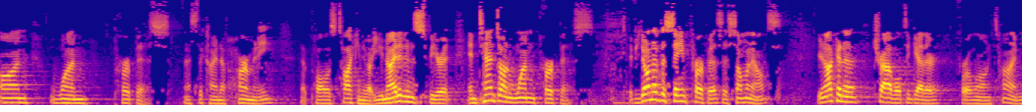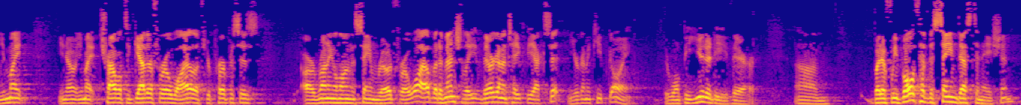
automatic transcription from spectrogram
on one purpose. That's the kind of harmony that Paul is talking about. United in spirit, intent on one purpose. If you don't have the same purpose as someone else, you're not going to travel together for a long time. You might, you know, you might travel together for a while if your purposes are running along the same road for a while, but eventually they're going to take the exit you're going to keep going. There won't be unity there. Um, but if we both have the same destination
